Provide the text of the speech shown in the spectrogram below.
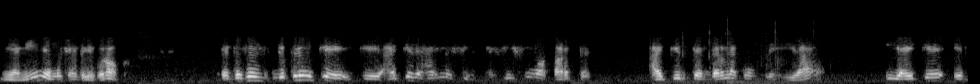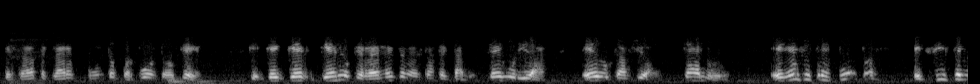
ni a mí ni a mucha gente que conozco. Entonces yo creo que, que hay que dejarle simplicismo aparte, hay que entender la complejidad y hay que empezar a aclarar punto por punto, ¿ok? ¿Qué, qué, qué, qué es lo que realmente nos está afectando? Seguridad, educación, salud. En esos tres puntos existen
